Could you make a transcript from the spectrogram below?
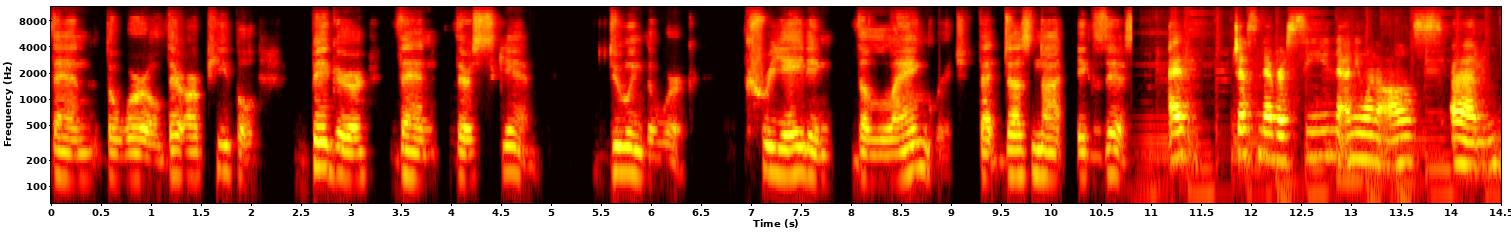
than the world. There are people bigger than their skin doing the work creating the language that does not exist. I've just never seen anyone else um,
